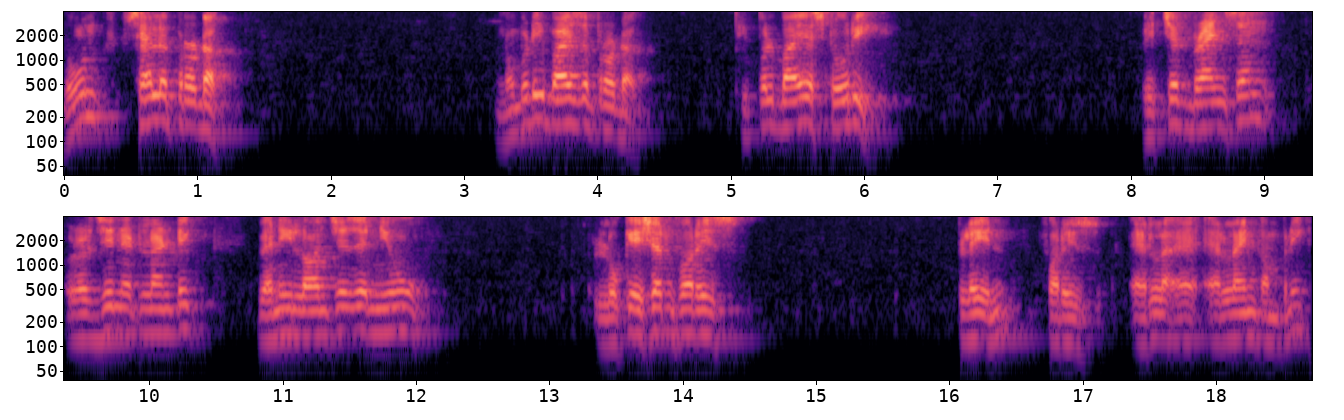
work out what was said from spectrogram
Don't sell a product. Nobody buys a product. People buy a story. Richard Branson, Virgin Atlantic, when he launches a new location for his plane, for his airline company,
